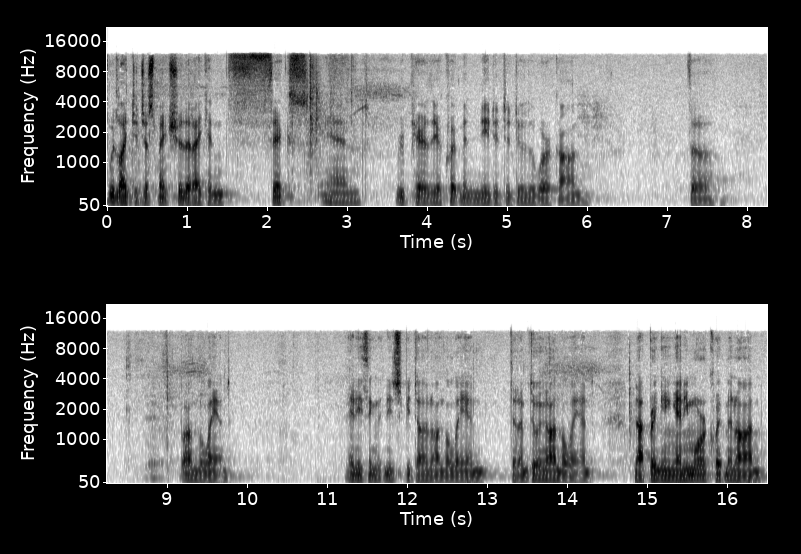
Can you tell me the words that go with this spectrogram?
would like to just make sure that I can fix and repair the equipment needed to do the work on the on the land. Anything that needs to be done on the land, that I'm doing on the land, not bringing any more equipment on.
